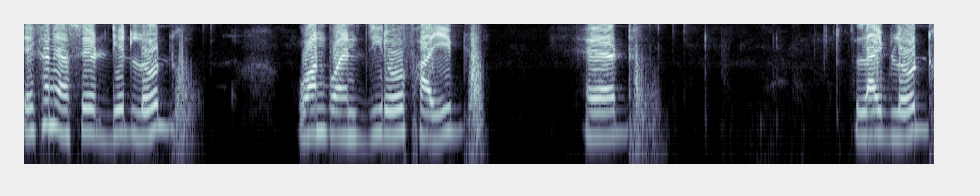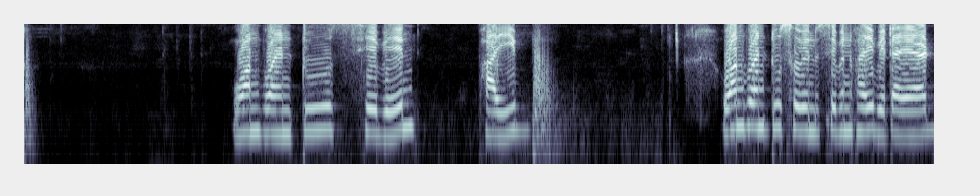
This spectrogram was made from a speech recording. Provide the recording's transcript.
এখানে আছে dead load one point zero five add live load one point two seven five one point two seven seven five এটা অ্যাড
